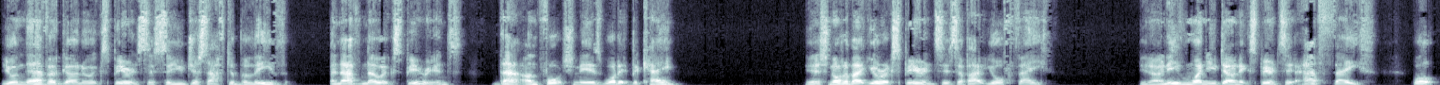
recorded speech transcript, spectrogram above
You're never going to experience this, so you just have to believe and have no experience. That, unfortunately, is what it became. You know, it's not about your experience, it's about your faith. You know, and even when you don't experience it, have faith. Well,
